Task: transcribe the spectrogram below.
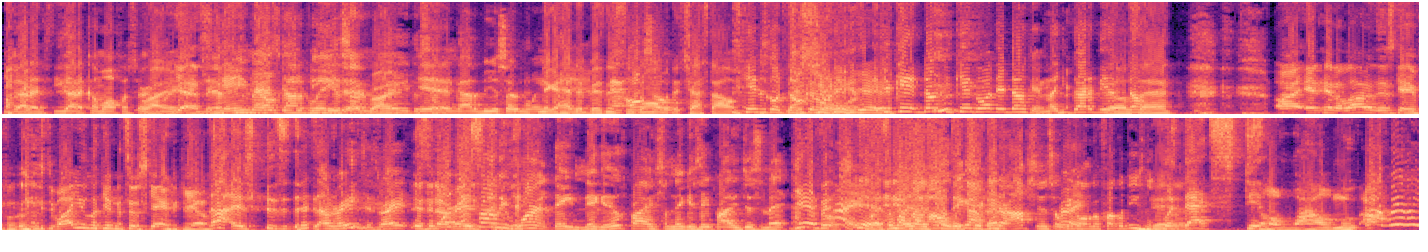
You gotta you gotta come off a certain Right. way. Yes. the The game females has to got to be a certain Right. way. The Yeah. setting got to be a certain way. Nigga had the business And suit on with the chest out. You can't just go dunking on it. If you can't dunk, you can't go out there dunking. Like you gotta be You able know to what I'm dunk. saying? All right, and, and a lot of this game. why are you looking so scared, yo? Nah, it's, it's, That's outrageous, right? Is it outrageous? But they probably weren't they nigga. It was probably some niggas they probably just met. Yeah, but- right. Yeah, And somebody they that was was like, oh, we there got tricking. better options, so we Right. gonna go fuck with these niggas. But that's still a wild move. Not I- really.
